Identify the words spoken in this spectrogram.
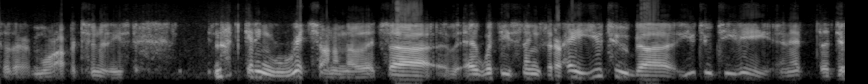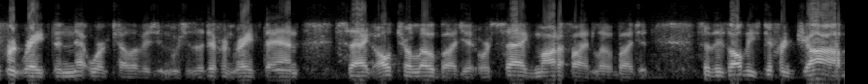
so there are more opportunities not getting rich on them though. It's uh, with these things that are hey YouTube uh, YouTube TV, and it's a different rate than network television, which is a different rate than SAG ultra low budget or SAG modified low budget. So there's all these different job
